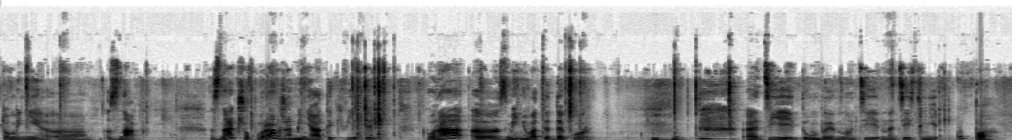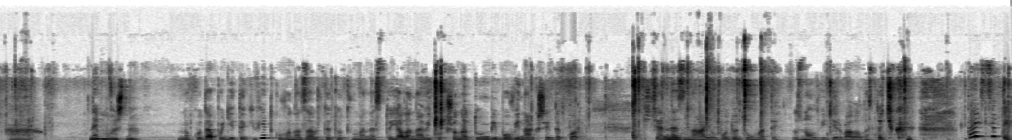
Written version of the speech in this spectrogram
То мені е, знак. Знак, що пора вже міняти квіти, пора е, змінювати декор цієї тумби ну, ці, на цій стіні. Опа! Не можна. Ну, куди подіти квітку? Вона завжди тут в мене стояла, навіть якщо на тумбі був інакший декор. Ще не знаю, буду думати. Знову відірвала листочок. Дай сюди.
